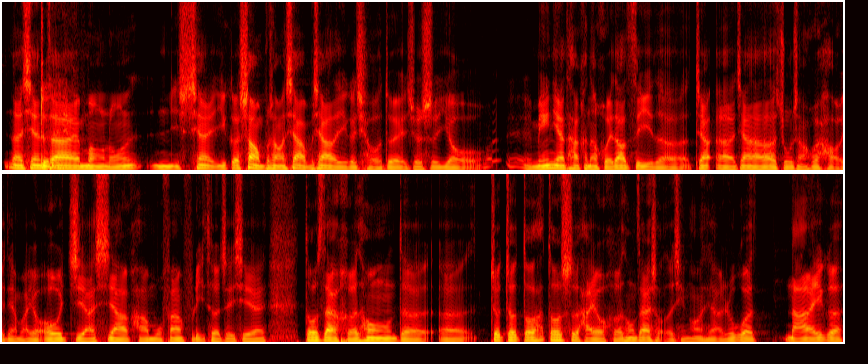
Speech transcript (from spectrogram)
那现在猛龙，你现在一个上不上下不下的一个球队，就是有明年他可能回到自己的加呃加拿大的主场会好一点吧？有 OG 啊、西亚卡姆、范弗里特这些都在合同的呃，就就都都是还有合同在手的情况下，如果拿了一个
